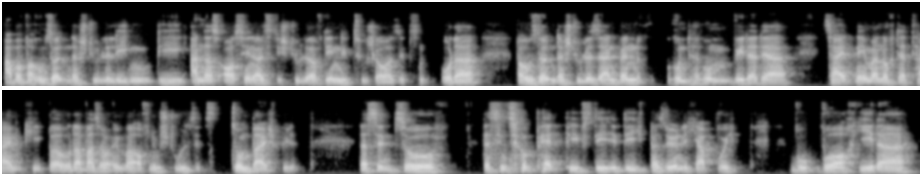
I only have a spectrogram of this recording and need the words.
aber warum sollten da Stühle liegen, die anders aussehen als die Stühle, auf denen die Zuschauer sitzen? Oder warum sollten da Stühle sein, wenn rundherum weder der Zeitnehmer noch der Timekeeper oder was auch immer auf einem Stuhl sitzt? Zum Beispiel. Das sind so, das sind so Pet Peeves, die, die ich persönlich habe, wo ich, wo, wo auch jeder,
